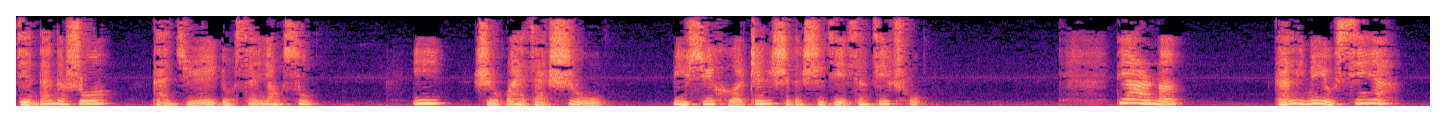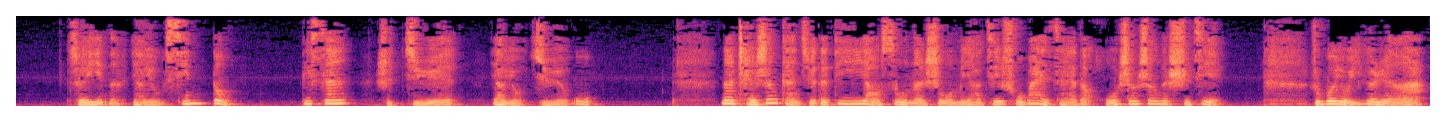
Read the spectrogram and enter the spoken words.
简单的说，感觉有三要素：一是外在事物。必须和真实的世界相接触。第二呢，感里面有心呀，所以呢要有心动。第三是觉，要有觉悟。那产生感觉的第一要素呢，是我们要接触外在的活生生的世界。如果有一个人啊，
